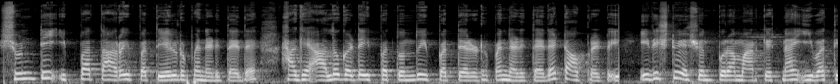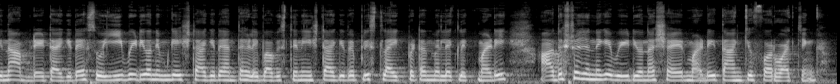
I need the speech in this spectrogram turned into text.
ಶುಂಠಿ ಇಪ್ಪತ್ತಾರು, ಇಪ್ಪತ್ತೇಳು ರೂಪಾಯಿ ನಡೀತಾ ಇದೆ. ಹಾಗೆ ಆಲೂಗಡ್ಡೆ ಇಪ್ಪತ್ತೊಂದು, ಇಪ್ಪತ್ತೆರಡು ರೂಪಾಯಿ ನಡೀತಾ ಇದೆ. Top rate. ಇದಿಷ್ಟು ಯಶವಂತಪುರ ಮಾರ್ಕೆಟ್ನ ಇವತ್ತಿನ ಅಪ್ಡೇಟ್ ಆಗಿದೆ. ಸೊ, ಈ ವಿಡಿಯೋ ನಿಮಗೆ ಇಷ್ಟ ಆಗಿದೆ ಅಂತ ಹೇಳಿ ಭಾವಿಸ್ತೀನಿ. ಇಷ್ಟ ಆಗಿದ್ರೆ ಪ್ಲೀಸ್ ಲೈಕ್ ಬಟನ್ ಮೇಲೆ ಕ್ಲಿಕ್ ಮಾಡಿ. ಆದಷ್ಟು ಜನರಿಗೆ ವಿಡಿಯೋನ ಶೇರ್ ಮಾಡಿ. Thank you for watching.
